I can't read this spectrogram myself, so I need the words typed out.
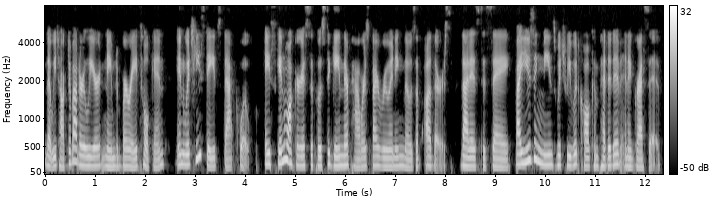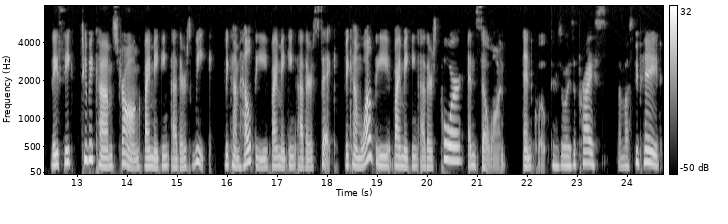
that we talked about earlier named Barre Toelken, in which he states that quote, a skinwalker is supposed to gain their powers by ruining those of others. That is to say, by using means which we would call competitive and aggressive. They seek to become strong by making others weak, become healthy by making others sick, become wealthy by making others poor, and so on. End quote. There's always a price that must be paid.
